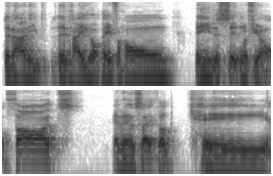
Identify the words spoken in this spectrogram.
Then how do you then how you gonna pay for home? Then you just sitting with your own thoughts, and then it's like, okay.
